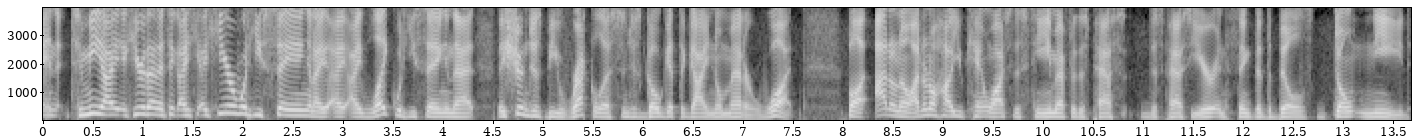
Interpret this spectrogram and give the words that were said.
and to me, I hear that. I think I, I hear what he's saying, and I, I, I like what he's saying in that they shouldn't just be reckless and just go get the guy no matter what. But I don't know. I don't know how you can't watch this team after this past this past year and think that the Bills don't need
